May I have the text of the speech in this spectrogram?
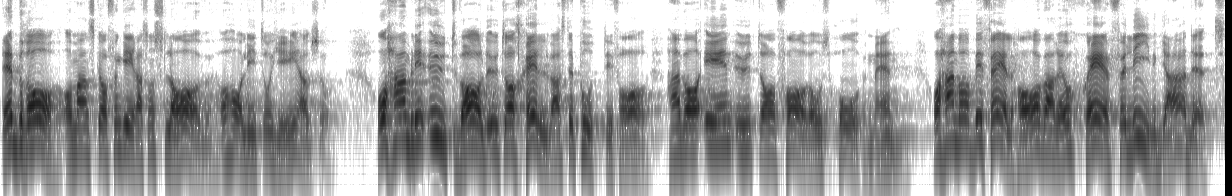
Det är bra om man ska fungera som slav och ha lite att ge alltså. Och han blev utvald utav självaste Puttifar. Han var en utav faraos hovmän. Och han var befälhavare och chef för livgardet.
